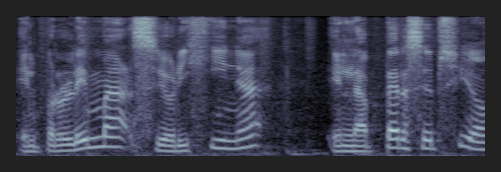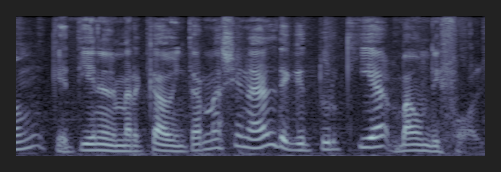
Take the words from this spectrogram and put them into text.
el problema se origina en la percepción que tiene el mercado internacional de que Turquía va a un default,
